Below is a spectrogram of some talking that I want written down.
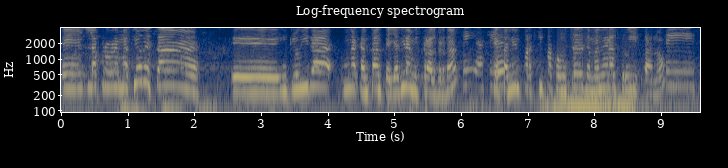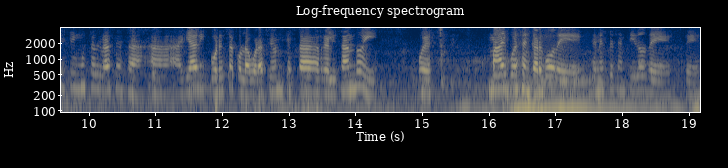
Eh, la programación está eh, incluida una cantante, Yadira Mistral, ¿verdad? Sí, así que es. también participa con ustedes de manera altruista, ¿no? Sí, sí, sí, muchas gracias a, a, a Yadi por esta colaboración que está realizando y pues Mai pues se encargó de, en este sentido, de, este,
